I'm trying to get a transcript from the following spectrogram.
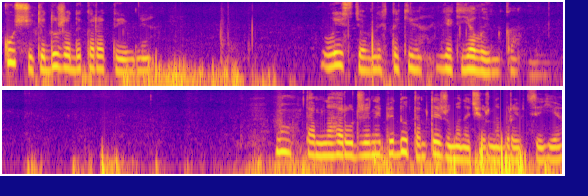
кущики дуже декоративні. Листя в них такі, як ялинка. Ну, там на город же не піду, там теж у мене чорнобривці є.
